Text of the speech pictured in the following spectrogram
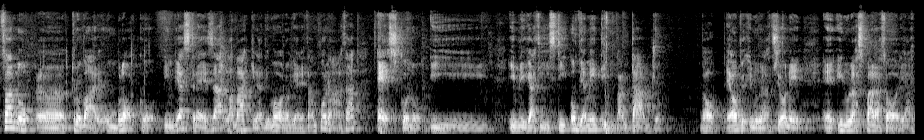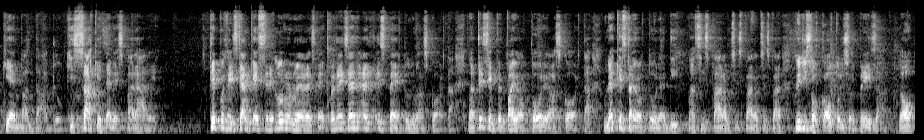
fanno eh, trovare un blocco in via Stresa, la macchina di Moro viene tamponata, escono i, i brigatisti, ovviamente in vantaggio No? È ovvio che in un'azione, eh, in una sparatoria, chi è in vantaggio? Chissà che deve sparare. Te potresti anche essere, loro non erano esperti, potresti essere esperto di una scorta, ma te se fai otto ore alla scorta, non è che stai otto ore a dire ma si spara, non si spara, non si spara, quindi sono colto di sorpresa, no?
